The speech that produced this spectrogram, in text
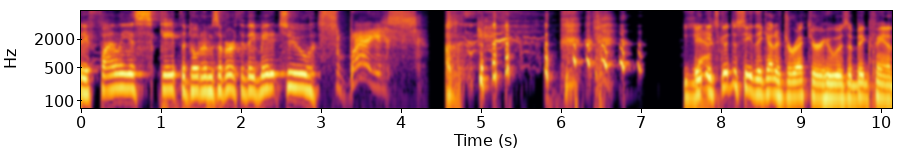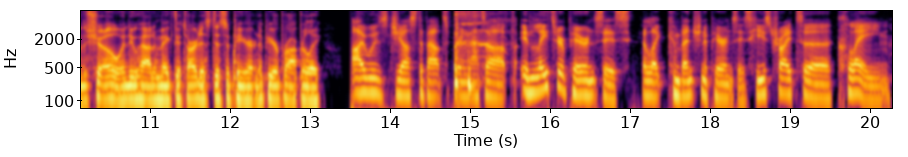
They finally escaped the doldrums of Earth and they've made it to Space! Yeah. It's good to see they got a director who was a big fan of the show and knew how to make the TARDIS disappear and appear properly. I was just about to bring that up. In later appearances, uh, like convention appearances, he's tried to claim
